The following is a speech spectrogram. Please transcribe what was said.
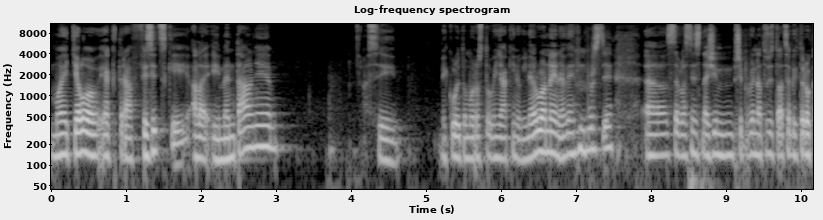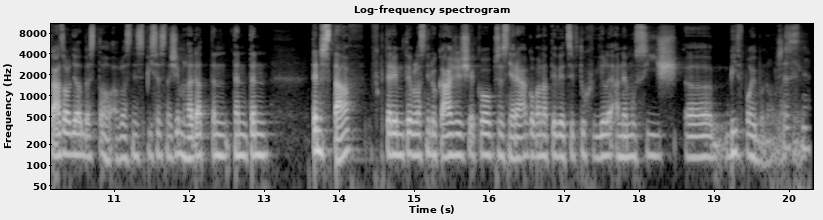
moje tělo, jak teda fyzicky, ale i mentálně, asi mi kvůli tomu rostou i nějaký nový neurony, nevím, prostě, uh, se vlastně snažím připravit na tu situaci, abych to dokázal dělat bez toho. A vlastně spíš se snažím hledat ten, ten, ten, ten stav, v kterým ty vlastně dokážeš jako přesně reagovat na ty věci v tu chvíli a nemusíš uh, být v pohybu. No, vlastně. Přesně.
